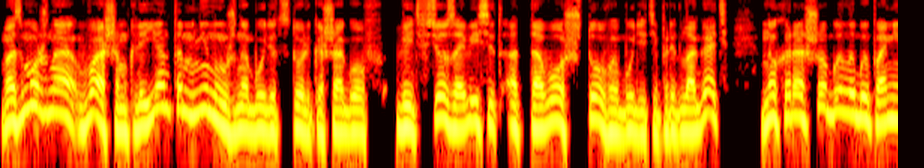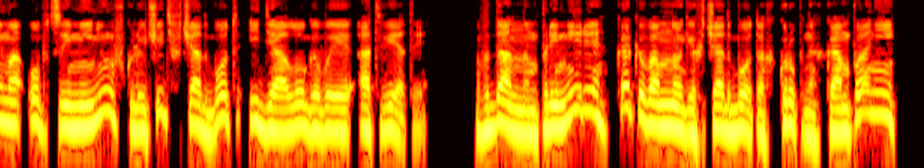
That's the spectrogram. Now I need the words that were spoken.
Возможно, вашим клиентам не нужно будет столько шагов, ведь все зависит от того, что вы будете предлагать, но хорошо было бы помимо опции меню включить в чат-бот и диалоговые ответы. В данном примере, как и во многих чат-ботах крупных компаний,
